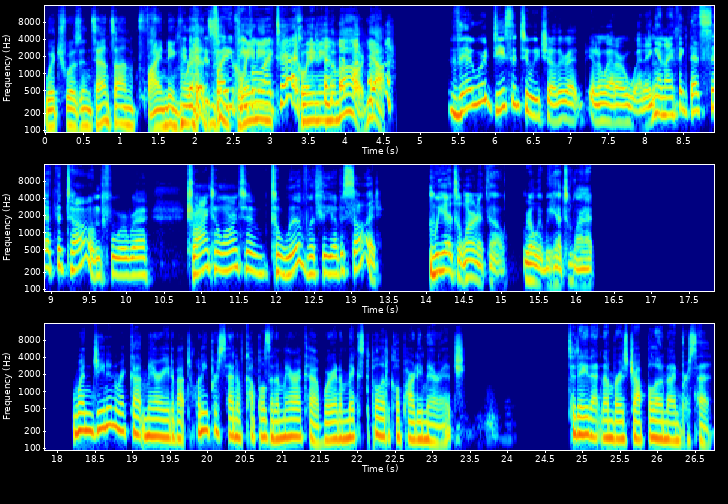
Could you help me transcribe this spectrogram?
which was intent on finding Reds and cleaning, like cleaning them out. Yeah. they were decent to each other at you know at our wedding, and I think that set the tone for uh, trying to learn to to live with the other side. We had to learn it though. Really, we had to learn it. When Jeanne and Rick got married, about 20% of couples in America were in a mixed political party marriage. Today, that number has dropped below 9%.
